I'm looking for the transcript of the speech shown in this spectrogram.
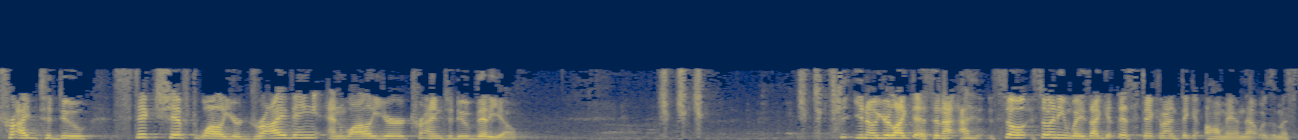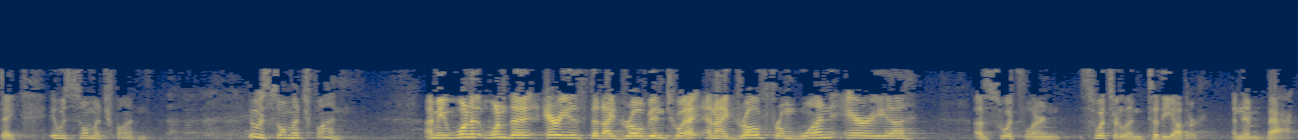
tried to do stick shift while you're driving and while you're trying to do video? you know, you're like this. And I, I, so, so anyways, I get this stick and I'm thinking, oh man, that was a mistake. It was so much fun. It was so much fun. I mean, one of, one of the areas that I drove into, and I drove from one area of Switzerland, Switzerland to the other and then back.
